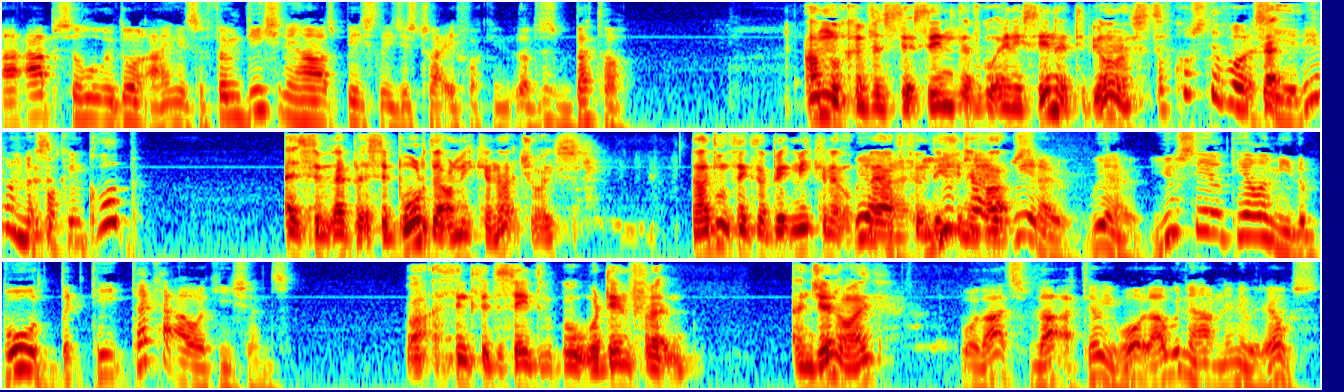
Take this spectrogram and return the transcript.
I absolutely don't. I think it's the foundation of Hearts basically just try to fucking. They're just bitter. I'm not convinced it's them that have got any say in it. To be honest, Of course they've got that- say. They're on the fucking club. it's the, uh, it's the board that are making that choice. I don't think they're making it Wait a their minute. Foundation of. Hearts. Wait now. Wait now. You're saying, telling me the board dictate ticket allocations? Well, I think they decided what we're doing for it in, in general. Aye? Well, that's that. I tell you what, that wouldn't happen anywhere else.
